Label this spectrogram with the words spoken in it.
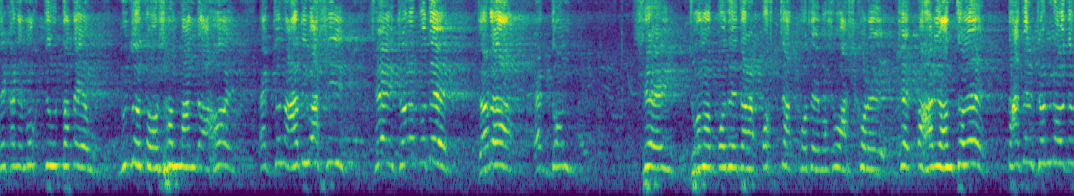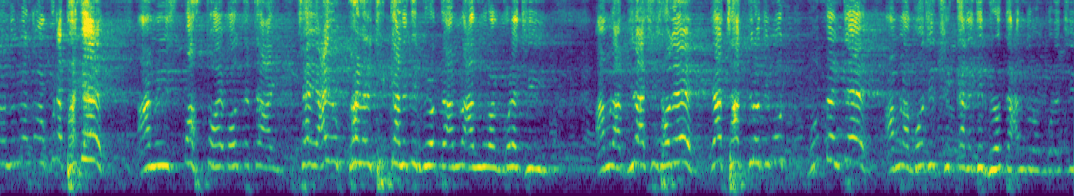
যেখানে মুক্তিযোদ্ধাতেও ন্যূনতম সম্মান দেওয়া হয়। একজন আদিবাসী সেই জনপদে যারা একদম সেই জনপদে যারা পশ্চাৎপদে বসবাস করে, সেই পাহাড়ি অঞ্চলে, তাদের জন্য যেন ন্যূনতম করে থাকে। আমি স্পষ্ট হয়ে বলতে চাই, সেই আয়ুব খানের শিক্ষানীতির বিরুদ্ধে আমরা আন্দোলন করেছি। আমরা বিরাশি সালে এর ছাত্রজীবী মুভমেন্টে আমরা মজিদ শিক্ষানীতির বিরুদ্ধে আন্দোলন করেছি।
